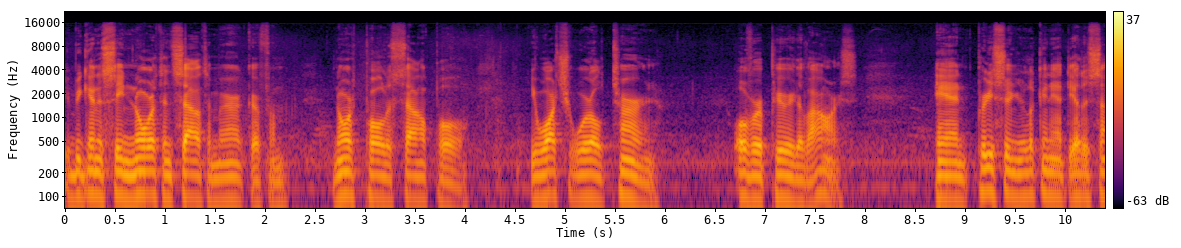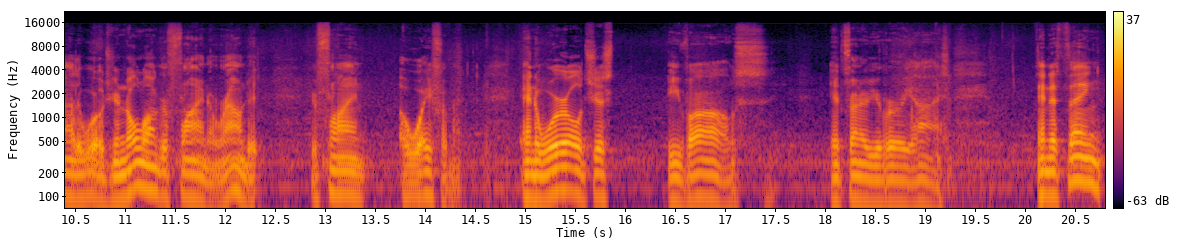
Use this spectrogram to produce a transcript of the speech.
You begin to see North and South America from North Pole to South Pole. You watch the world turn over a period of hours. And pretty soon you're looking at the other side of the world. You're no longer flying around it, you're flying away from it. And the world just evolves in front of your very eyes. And the thing,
